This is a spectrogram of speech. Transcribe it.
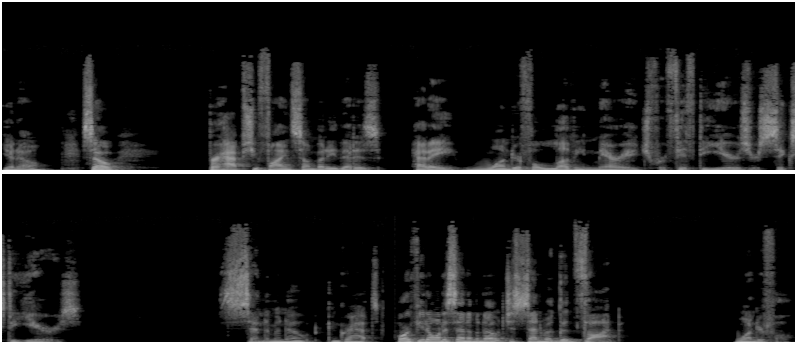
You know? So perhaps you find somebody that has had a wonderful, loving marriage for 50 years or 60 years. Send them a note. Congrats. Or if you don't want to send them a note, just send them a good thought. Wonderful.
